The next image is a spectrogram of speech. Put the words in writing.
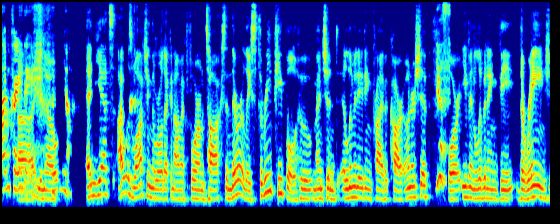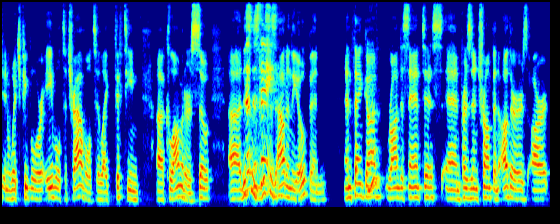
I'm crazy. Uh, you know. yeah. And yet, I was watching the World Economic Forum talks, and there were at least three people who mentioned eliminating private car ownership, yes. or even limiting the the range in which people were able to travel to like 15 uh, kilometers. So uh, this That's is this is out in the open and thank God mm-hmm. Ron DeSantis and President Trump and others are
